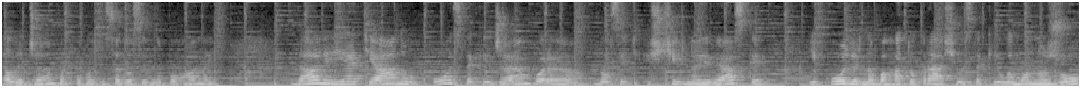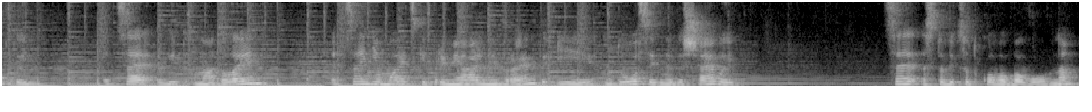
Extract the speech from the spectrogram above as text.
Але джемпер, погодьтеся, досить непоганий. Далі я тягну ось такий джемпер е, досить щільної в'язки. І колір набагато кращий, ось такий лимонно-жовтий. Це від Madeleine. Це німецький преміальний бренд і досить недешевий. Це 100% бавовна.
